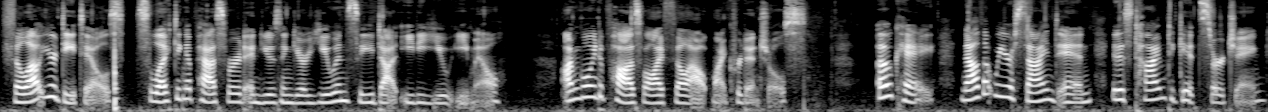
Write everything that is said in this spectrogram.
Fill out your details, selecting a password and using your unc.edu email. I'm going to pause while I fill out my credentials. Okay, now that we are signed in, it is time to get searching.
